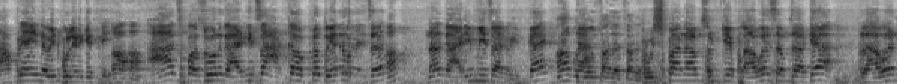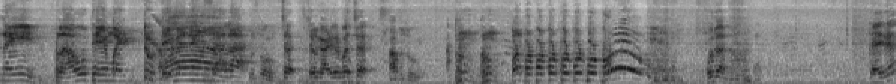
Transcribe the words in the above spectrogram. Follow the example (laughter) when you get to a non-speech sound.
आपल्या नवीन बुलेट घेतली. आजपासून गाडीचा अख्खा हप्ता तुयान भरायचं. ना गाडी मी चालवी काय? पुष्पा नाम सुनके फ्लावर समजा क्या? फ्लावर नाही फ्लाउट हे. माय तुटेगा झाला चल गाडीवर बस चल. पट पट पट पट पट पट पट (laughs) काय रे?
